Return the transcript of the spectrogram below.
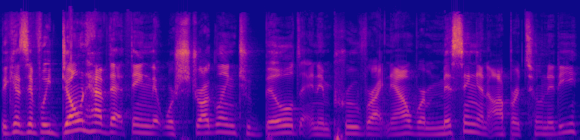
Because if we don't have that thing that we're struggling to build and improve right now, we're missing an opportunity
